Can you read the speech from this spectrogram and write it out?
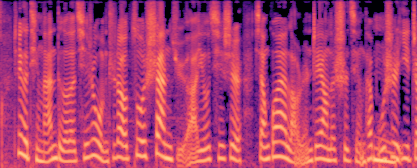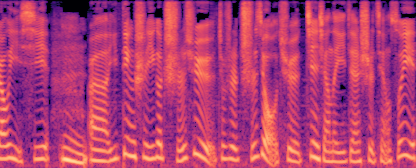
这个挺难得的。其实我们知道做善举啊，尤其是像关爱老人这样的事情，它不是一朝一夕，嗯，呃，一定是一个持续，就是持久去进行的一件事情。所以，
